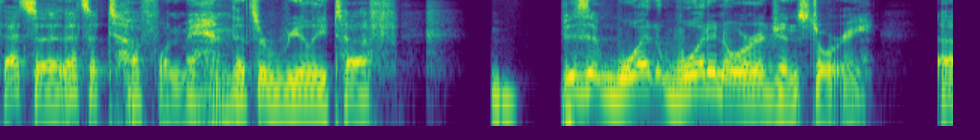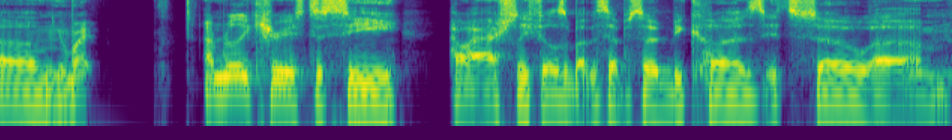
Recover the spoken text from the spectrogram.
that's a that's a tough one, man. That's a really tough. Is it what what an origin story? Um, You're right. I'm really curious to see how Ashley feels about this episode because it's so. Um,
